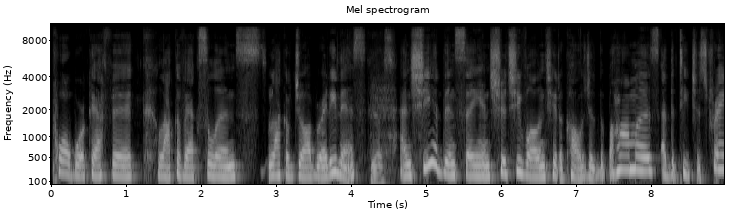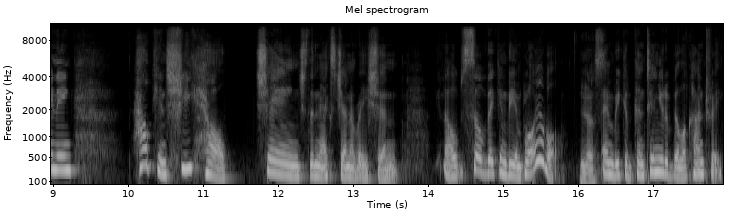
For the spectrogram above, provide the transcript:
poor work ethic, lack of excellence, lack of job readiness. Yes. And she had been saying, should she volunteer to College of the Bahamas at the teachers' training? How can she help change the next generation, you know, so they can be employable? Yes. And we could continue to build a country.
